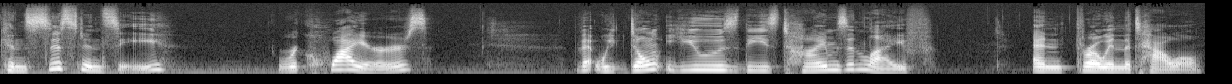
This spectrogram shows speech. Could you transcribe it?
Consistency requires that we don't use these times in life and throw in the towel.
